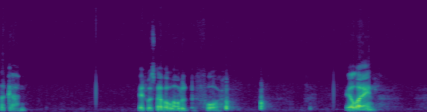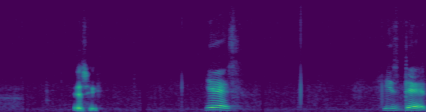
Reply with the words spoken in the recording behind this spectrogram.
The gun. It was never loaded before. Elaine. Is he? Yes. He's dead.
